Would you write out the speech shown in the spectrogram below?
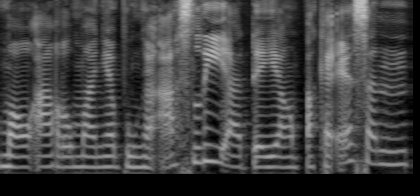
Mau aromanya bunga asli, ada yang pakai esen,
